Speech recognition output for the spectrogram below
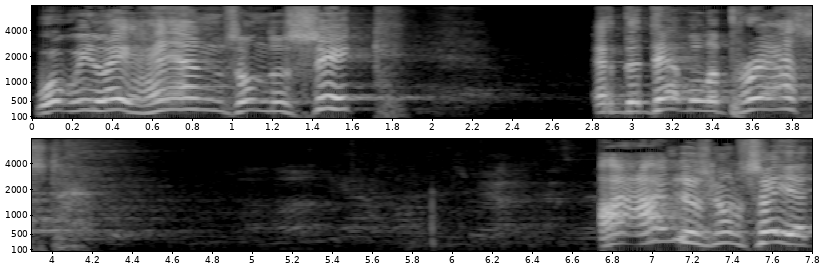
where we lay hands on the sick and the devil oppressed. I, am just going to say it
